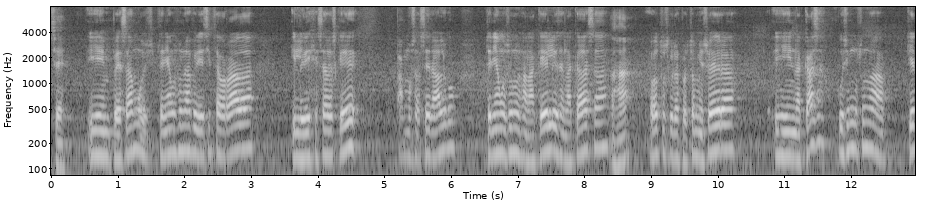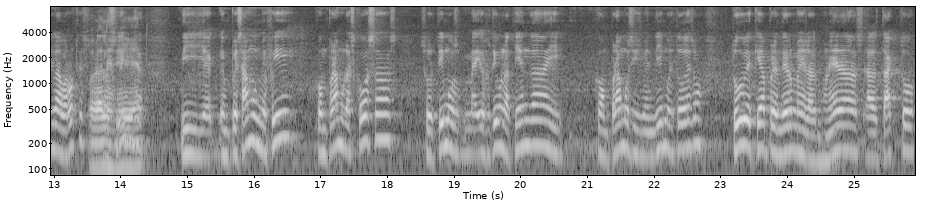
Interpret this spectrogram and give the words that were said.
Sí. y empezamos teníamos una feriecita ahorrada y le dije sabes qué vamos a hacer algo teníamos unos anaqueles en la casa Ajá. otros que los prestó mi suegra. Y en la casa pusimos una tienda de abarrotes. Órale, así, muy o bien. sea, y eh, empezamos, me fui, compramos las cosas, surtimos, medio surtimos la tienda y compramos y vendimos y todo eso. Tuve que aprenderme las monedas al tacto.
